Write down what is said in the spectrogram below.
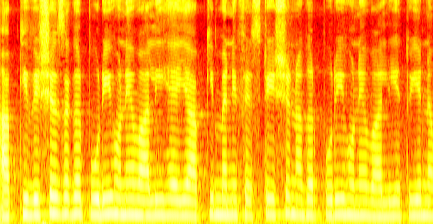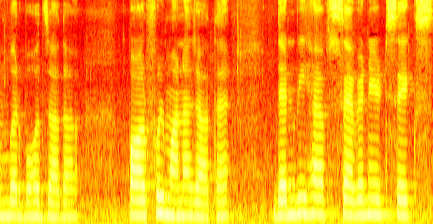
आपकी विशेज़ अगर पूरी होने वाली है या आपकी मैनिफेस्टेशन अगर पूरी होने वाली है तो ये नंबर बहुत ज़्यादा पावरफुल माना जाता है। Then we have seven eight six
